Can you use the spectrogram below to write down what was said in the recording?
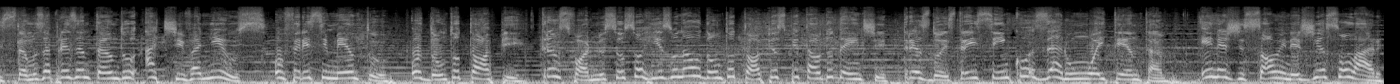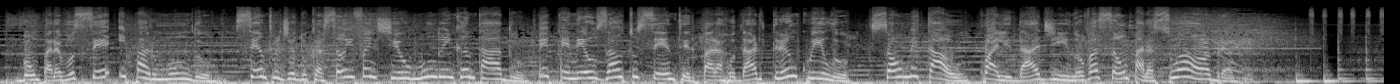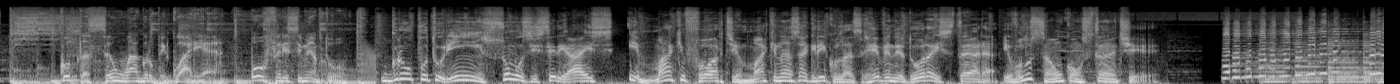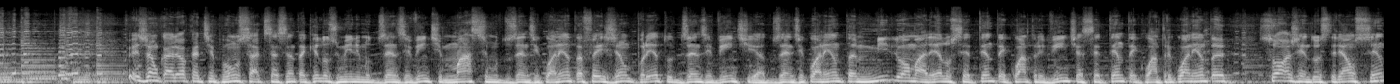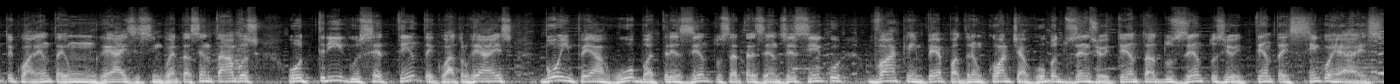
Estamos apresentando Ativa News. Oferecimento Odontotop. Transforme o seu sorriso na Odontotop Hospital do Dente. 3235-0180. Energisol Energia Solar. Bom para você e para o mundo. Centro de Educação Infantil Mundo Encantado. PP Neus Auto Center para rodar tranquilo. Sol Metal. Qualidade e inovação para sua obra. Cotação agropecuária. Oferecimento. Grupo Turim, insumos e cereais e Macforte, máquinas agrícolas, revendedora Estera. Evolução constante. Feijão carioca tipo 1, um, saco 60 quilos, mínimo 220, máximo 240. Feijão preto 220 a 240. Milho amarelo 74 e 20 a 74 e 40. Soja industrial 141 um reais e 50 centavos. O trigo setenta reais. Boi em pé arroba 300 a 305. Vaca em pé padrão corte arroba 280 a 285 reais.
